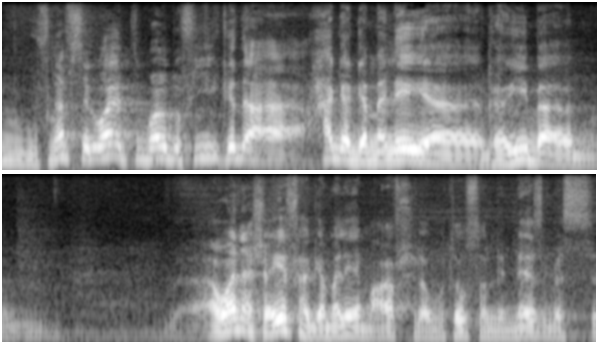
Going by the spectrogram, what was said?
وفي نفس الوقت برضو في كده حاجة جمالية غريبة. أو أنا شايفها جمالية معرفش لو بتوصل للناس بس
